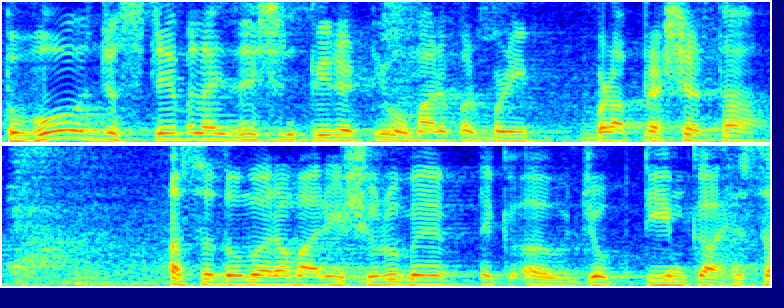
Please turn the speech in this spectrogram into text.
تو وہ جو سٹیبلائزیشن پیریڈ تھی، وہ ہمارے پر بڑی، بڑا پریشر تھا۔ اسد عمر ہماری شروع میں ایک جو ٹیم کا حصہ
